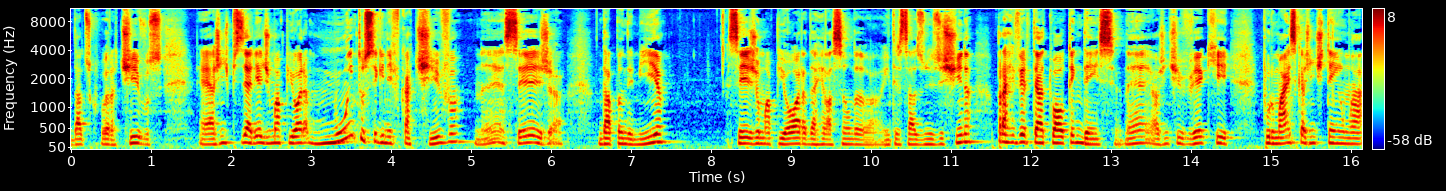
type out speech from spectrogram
dados corporativos, é, a gente precisaria de uma piora muito significativa, né, seja da pandemia seja uma piora da relação da, entre Estados Unidos e China para reverter a atual tendência. Né? A gente vê que, por mais que a gente tenha uma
